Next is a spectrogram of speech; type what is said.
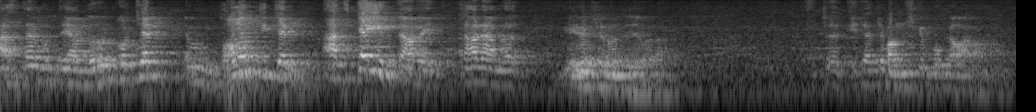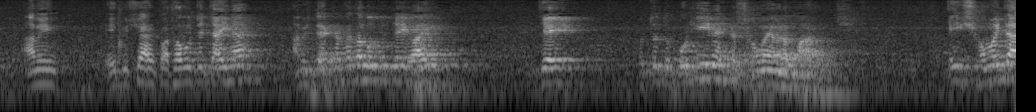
রাস্তার মধ্যে আন্দোলন করছেন এবং ধমক দিচ্ছেন আজকেই হতে হবে তাহলে আমরা ইলেকশন হতে দেবো না। এটা হচ্ছে মানুষকে বোকা বানানো। আমি এই বিষয়ে আর কথা বলতে চাই না। আমি তো একটা কথা বলতে চাই ভাই যে অত্যন্ত কঠিন একটা সময় আমরা পার হচ্ছি। এই সময়টা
